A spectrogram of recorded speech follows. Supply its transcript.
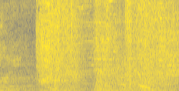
Destroyed.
